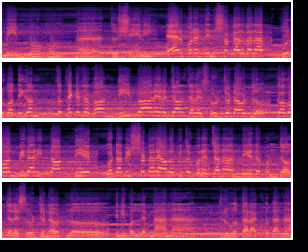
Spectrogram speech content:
مما تشرك এরপরের দিন সকালবেলা পূর্ব দিগন্ত থেকে যখন দ্বীপ্রাণের জল জলে সূর্যটা উঠলো গগন বিদারী তাপ দিয়ে গোটা বিশ্বটারে আলোকিত করে জানান দিয়ে যখন জল জলে সূর্যটা উঠলো তিনি বললেন না না ধ্রুব তারা খোদা না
